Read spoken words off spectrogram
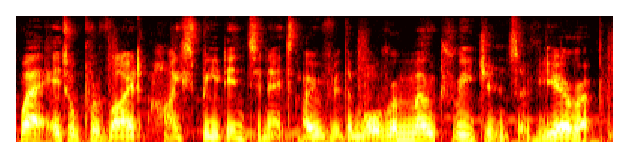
where it will provide high-speed internet over the more remote regions of Europe.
